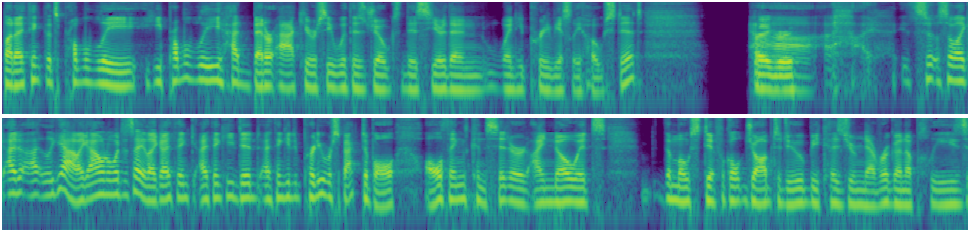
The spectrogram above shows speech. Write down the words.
but I think that's probably he probably had better accuracy with his jokes this year than when he previously hosted. I agree. Uh, so, so like I, I yeah like I don't know what to say like I think I think he did I think he did pretty respectable all things considered I know it's the most difficult job to do because you're never going to please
